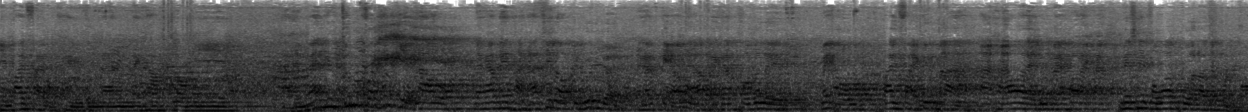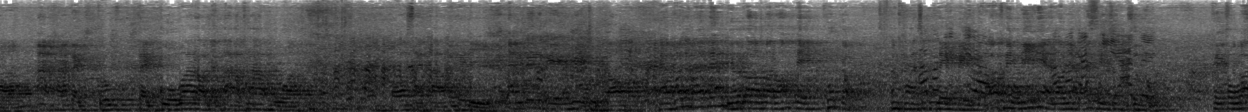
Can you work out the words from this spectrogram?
มีป้ายไฟของแข่งอยู่ตรงนั้นนะครับ เรามีอ่าเห็นไหมทุกคนให้เกียรติเรานะครับ ในฐานะที่เราเป็นรุ่นเดิมนะครับแก่แล้วนะครับเขาก็เลยไม่เอาป้ายไฟขึ้นมาอ่าฮะเพราะอะไรรู้ไหมเพราะอะไรครับ ไม่ใช่เพราะว่ากลัวเราจะหมดหมองอ่าฮะแต่กลัวแต่กลัวว่าเราจะตาพร่ามัวเพราะว่าสายตาไม่ค่อยดีอันนี้ด้วยตัวเองพี่ถูกต้องนะเพราะฉะนั้นเนี่ยเดี๋ยวเรามาร้องเพลงคู่กับทั้งคานสักเพลงหนึ่งแต่ว่าเพลงนี้เนี่ยเราอยากให้เพลงสนุกๆเพราะว่า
